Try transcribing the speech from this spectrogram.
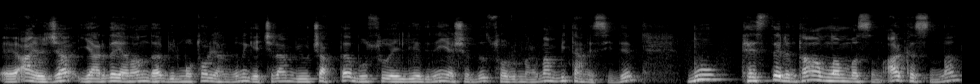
E, ayrıca yerde yanan da bir motor yangını geçiren bir uçak da bu Su-57'nin yaşadığı sorunlardan bir tanesiydi. Bu testlerin tamamlanmasının arkasından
